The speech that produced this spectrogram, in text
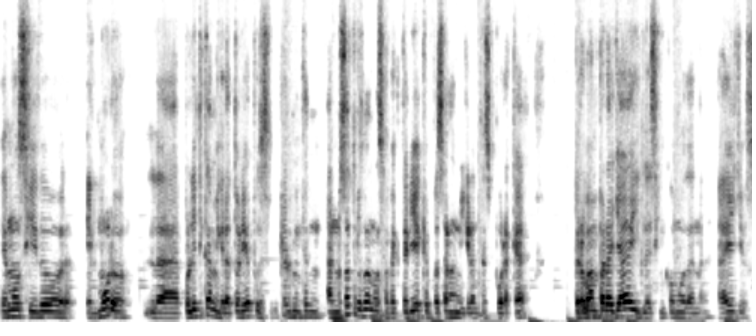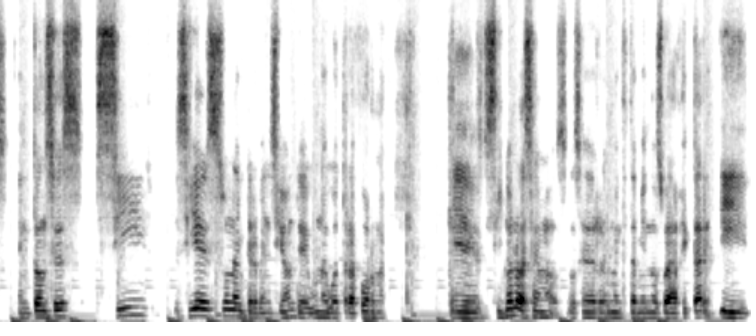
hemos sido el muro. La política migratoria, pues realmente a nosotros no nos afectaría que pasaran migrantes por acá, pero van para allá y les incomodan a, ellos. Entonces, sí, sí es una intervención de una u otra forma que si no lo hacemos, o sea, realmente también nos va a afectar. Y,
